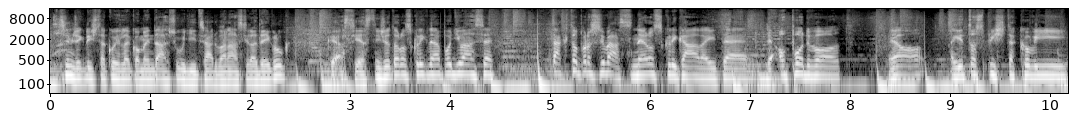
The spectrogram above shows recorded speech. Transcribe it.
Myslím, že když takovýhle komentář uvidí třeba 12 letý kluk, tak je asi jasný, že to rozklikne a podívá se. Tak to prosím vás nerozklikávejte, jde o podvod, jo, a je to spíš takový,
